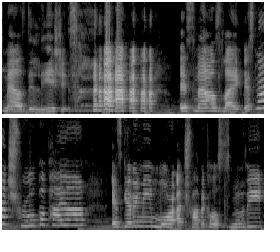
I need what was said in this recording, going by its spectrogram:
smells delicious. it smells like, it's not true papaya. It's giving me more a tropical smoothie.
